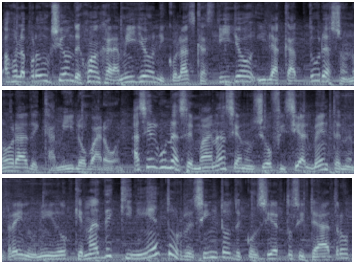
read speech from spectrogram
bajo la producción de Juan Jaramillo, Nicolás Castillo y la captura sonora de Camilo Barón. Hace algunas semanas se anunció oficialmente en el Reino Unido que más de 500 recintos de conciertos y teatro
